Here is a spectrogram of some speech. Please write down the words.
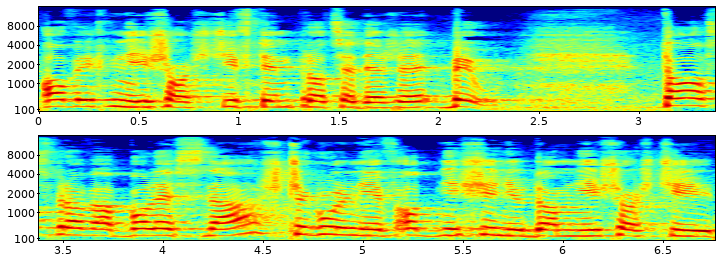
owych mniejszości w tym procederze był. To sprawa bolesna, szczególnie w odniesieniu do mniejszości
